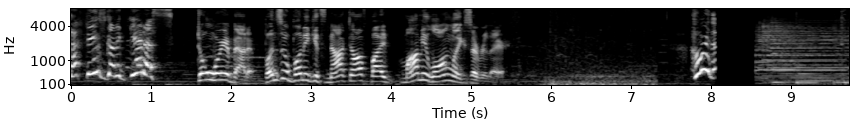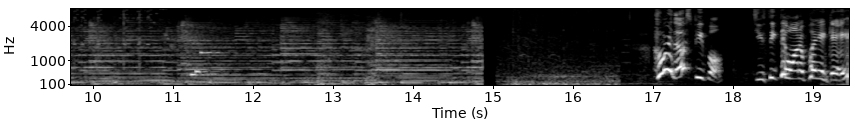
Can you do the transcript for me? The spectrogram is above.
That thing's gonna get us! Don't worry about it. Bunzo Bunny gets knocked off by Mommy Longlegs over there. Do you think they want to play a game?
